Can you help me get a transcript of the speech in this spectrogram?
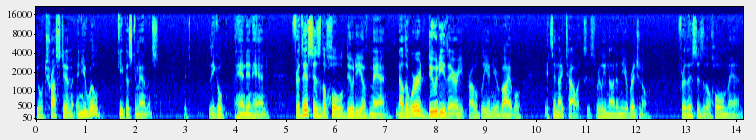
you'll trust him, and you will keep his commandments. They go hand in hand. For this is the whole duty of man. Now, the word duty there, probably in your Bible, it's in italics. It's really not in the original. For this is the whole man.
